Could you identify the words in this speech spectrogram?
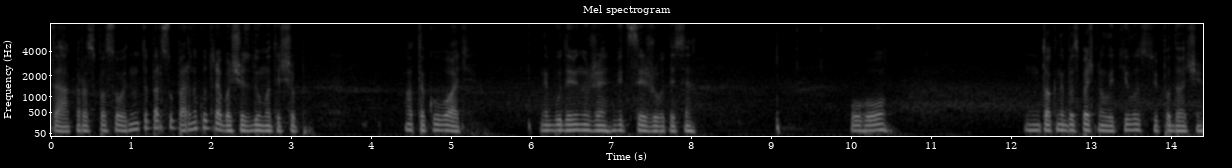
Так, розпасовують. Ну тепер супернику треба щось думати, щоб атакувати. Не буде він уже відсиджуватися. Ого. Ну так небезпечно летіло з цієї подачі.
